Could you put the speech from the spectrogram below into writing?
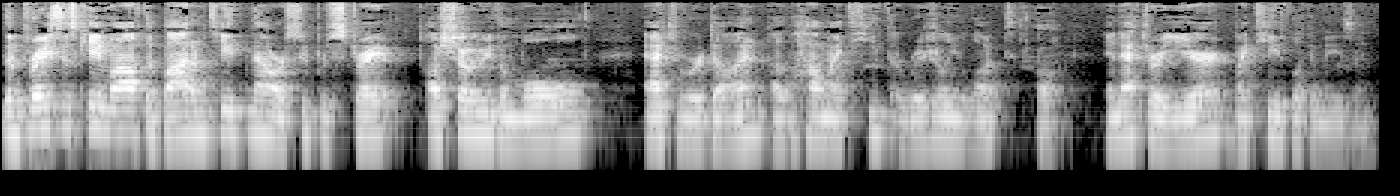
The braces came off. The bottom teeth now are super straight. I'll show you the mold after we're done of how my teeth originally looked. Oh, And after a year, my teeth look amazing.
